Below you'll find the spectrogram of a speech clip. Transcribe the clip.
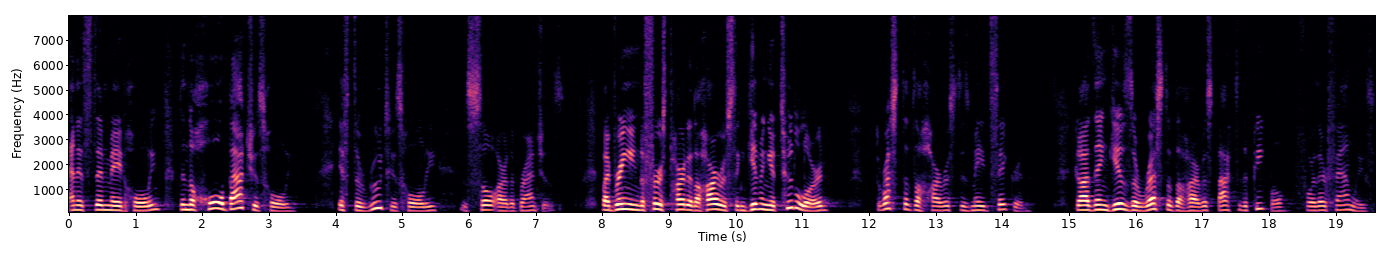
and it's then made holy, then the whole batch is holy. If the root is holy, so are the branches. By bringing the first part of the harvest and giving it to the Lord, the rest of the harvest is made sacred. God then gives the rest of the harvest back to the people for their families.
